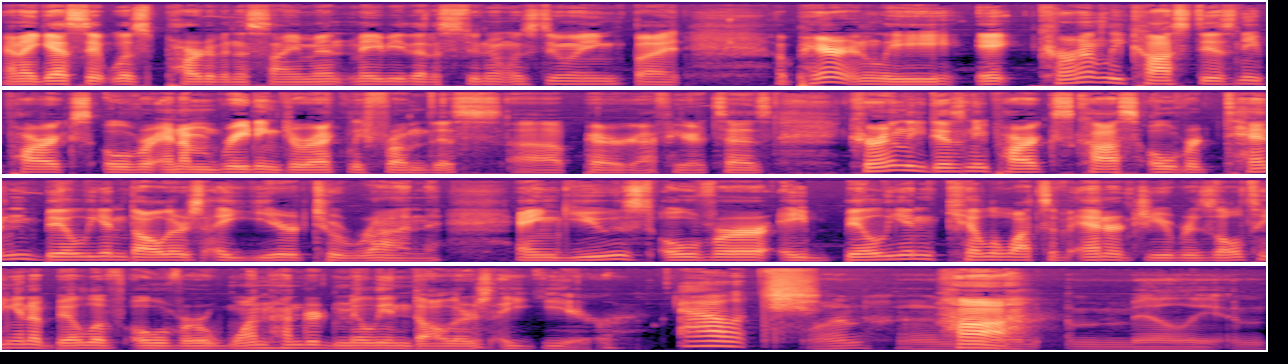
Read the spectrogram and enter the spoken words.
And I guess it was part of an assignment maybe that a student was doing, but apparently it currently costs Disney parks over, and I'm reading directly from this uh, paragraph here. It says, currently Disney parks cost over $10 billion a year to run and used over a billion kilowatts of energy, resulting in a bill of over $100 million a year. Ouch. One hundred Huh. million.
